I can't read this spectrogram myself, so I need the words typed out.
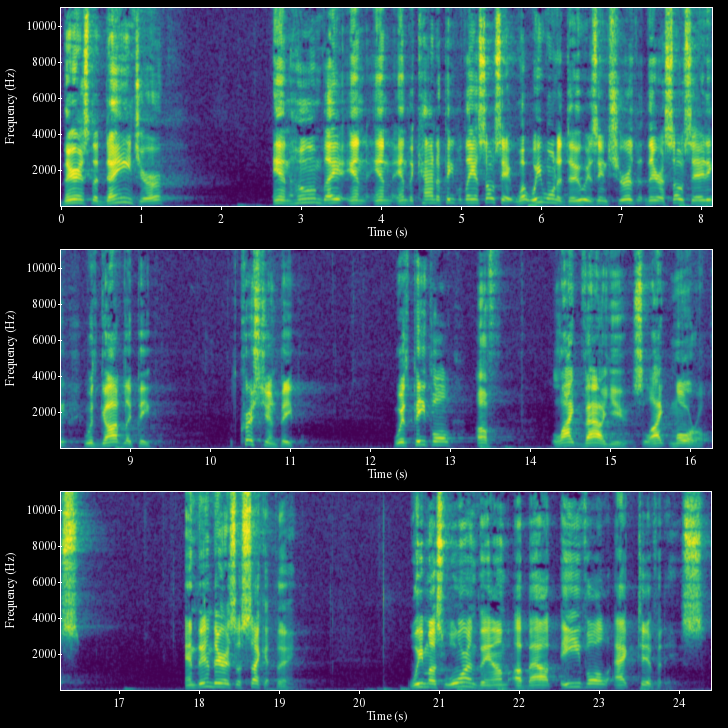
There is the danger in whom they in, in, in the kind of people they associate. What we want to do is ensure that they're associating with godly people, with Christian people, with people of like values, like morals. And then there is a second thing. We must warn them about evil activities.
